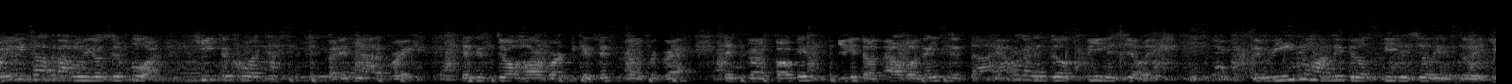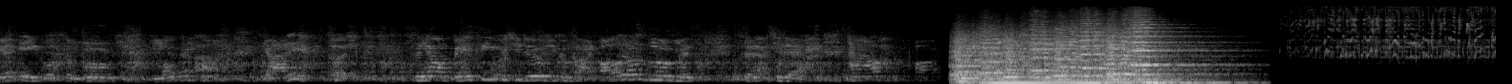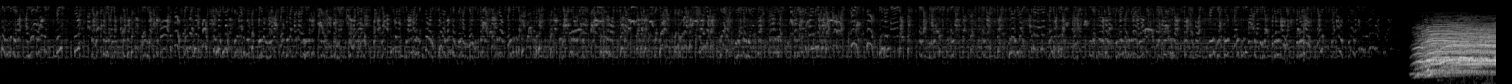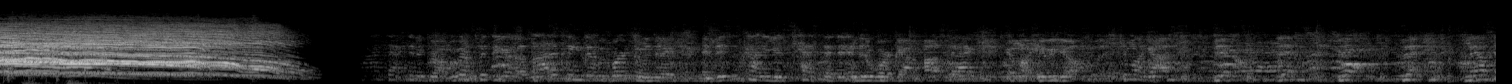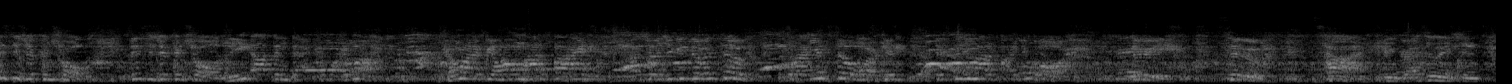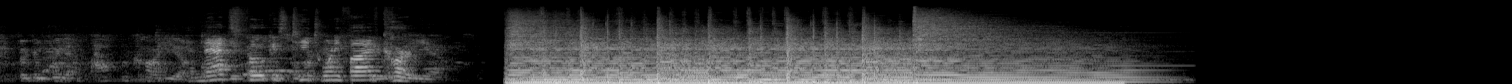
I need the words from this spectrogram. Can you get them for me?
What do we talk about when we go to the floor? Keep the core tight, but it's not a break. This is still hard work because this is going to progress. This is going to focus. You get those elbows into the side. Now we're going to build speed and agility. The reason why we build speed and Got it? Push. So now basically what you do is you combine all of those movements so that you're there. How put together a lot of things that we worked on today, and this is kind of your test at the end of the workout. Up, back. Come on, here we go. Come on, guys. Lift, lift, lift, lift. Now this is your control. This is your control. Knee up and back. Come on, come on. Come on, if you're home modifying, I showed you can do it too. Time you're still working. Just when you modify, you four, three, two, time. Congratulations for completing alpha cardio. And that's Focus T25 Cardio.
